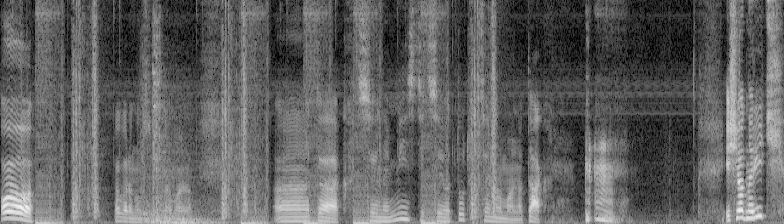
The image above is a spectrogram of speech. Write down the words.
О! Повернувся, нормально. А, так, це на місці, це отут, це нормально. Так. І ще одна річ,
